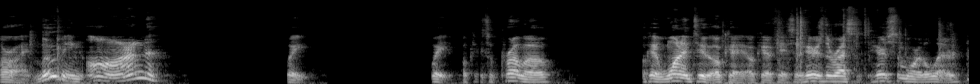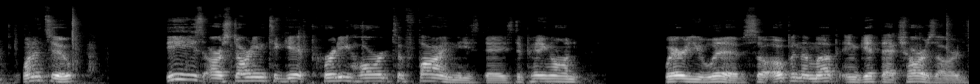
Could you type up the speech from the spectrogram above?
All right, moving on. Wait, Wait, okay, so promo. Okay, one and two. Okay, okay, okay. So here's the rest. Here's some more of the letter. One and two. These are starting to get pretty hard to find these days, depending on where you live. So open them up and get that Charizard.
